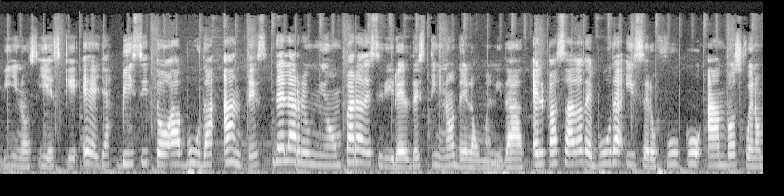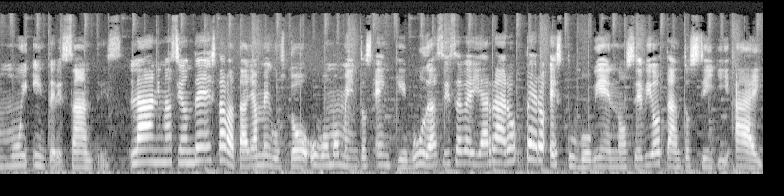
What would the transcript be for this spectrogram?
divinos y es que ella visitó a Buda antes de la reunión para decidir el destino de la humanidad. El pasado de Buda y Zerofuku ambos fueron muy interesantes. La animación de esta batalla me gustó, hubo momentos en que Buda sí se veía raro, pero estuvo bien, no se vio tanto CGI.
